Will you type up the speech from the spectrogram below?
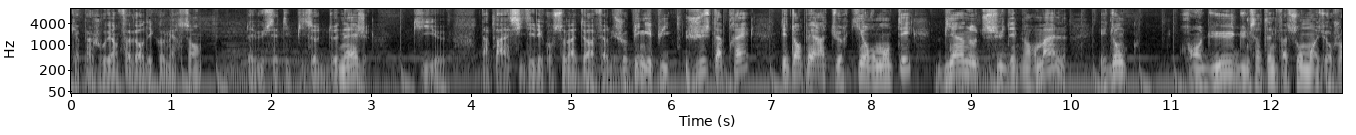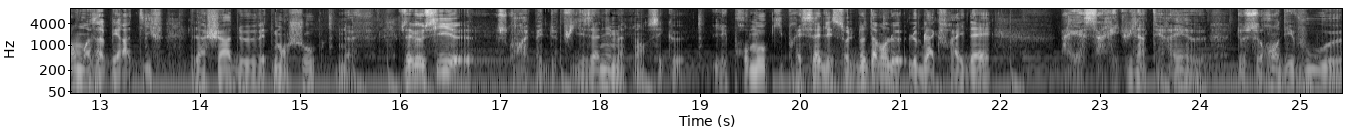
qui n'a pas joué en faveur des commerçants. Vous avez vu cet épisode de neige qui euh, n'a pas incité les consommateurs à faire du shopping. Et puis, juste après, des températures qui ont remonté bien au-dessus des normales et donc rendu d'une certaine façon moins urgent, moins impératif l'achat de vêtements chauds neufs. Vous avez aussi euh, ce qu'on répète depuis des années maintenant, c'est que les promos qui précèdent les soldes, notamment le, Black Friday, bah, ça réduit l'intérêt euh, de ce rendez-vous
